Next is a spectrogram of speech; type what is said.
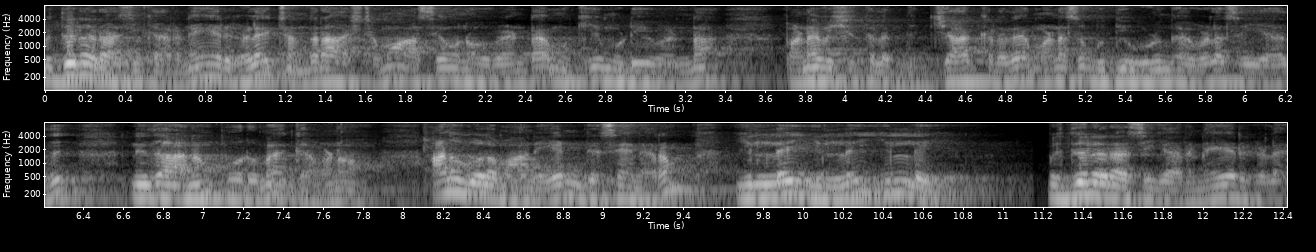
மிதுன ராசிக்கார நேயர்களே சந்திராஷ்டமம் அசை உணவு வேண்டாம் முக்கிய முடிவு வேண்டாம் பண விஷயத்தில் ஜாக்கிரதை மனசு புத்தி ஒழுங்காக வேலை செய்யாது நிதானம் பொறுமை கவனம். அனுகூலமான எண் திசை நேரம் இல்லை இல்லை இல்லை. மிதுன ராசிக்கார நேயர்களே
